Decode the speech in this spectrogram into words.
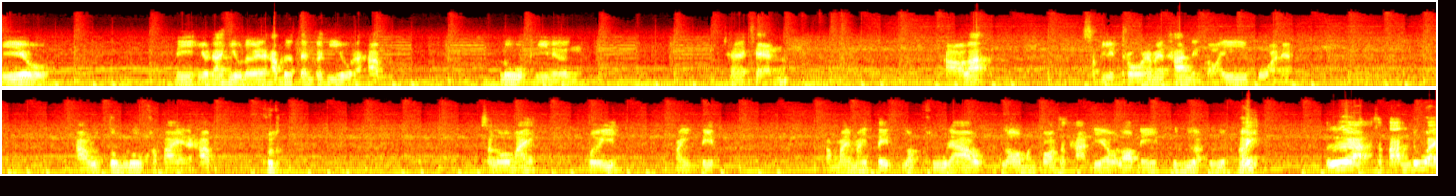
ฮิลนี่ฮิลได้ฮิลเลยนะครับ เลือดเต็มก็ฮิลนะครับ ลูกทีนึง แช่แข็ง เอาละสปิริตโทรใช่ไหมท่านหนึ่งของไอ้ผัวเนี่ย เอาลูกตุ้มลูกเข้าไปนะครับพึกสโลไหมปุ๋ยไม่ติดำไมไม่ติดลดคูดาวรอมังกรสถานเดียวรอบนี้เอื้อเอื้อเฮ้ย เอื้อสตันด้วย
